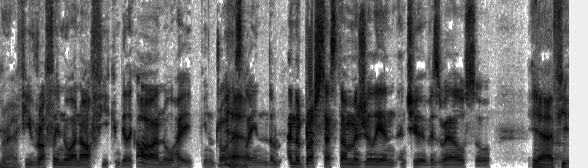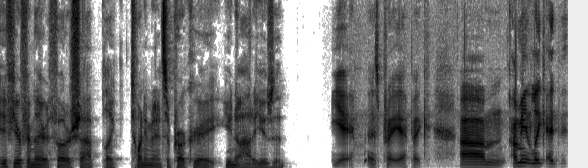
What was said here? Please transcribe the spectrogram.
Right. If you roughly know enough, you can be like, "Oh, I know how to you know draw yeah. this line." And the, and the brush system is really in, intuitive as well. So, yeah, if you if you're familiar with Photoshop, like 20 minutes of Procreate, you know how to use it. Yeah, it's pretty epic. Um, I mean, like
